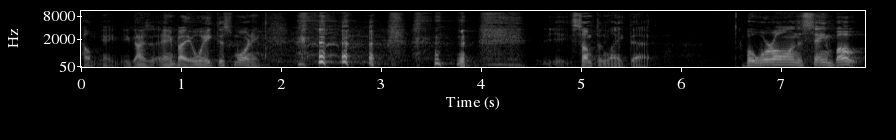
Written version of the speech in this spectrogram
Help me. You guys, anybody awake this morning? Something like that. But we're all in the same boat.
